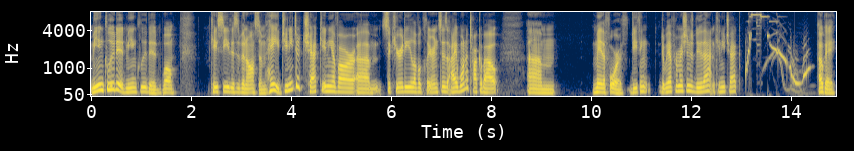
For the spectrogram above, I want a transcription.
Me included, me included. Well, KC, this has been awesome. Hey, do you need to check any of our um, security level clearances? I want to talk about um, May the 4th. Do you think, do we have permission to do that? And can you check? Okay.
